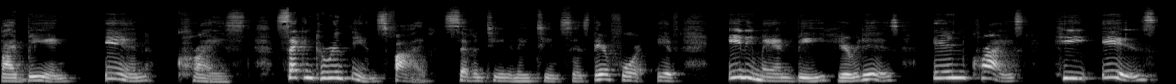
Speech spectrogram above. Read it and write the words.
by being in Christ. Second Corinthians 5 17 and 18 says, Therefore, if any man be, here it is, in Christ, he is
